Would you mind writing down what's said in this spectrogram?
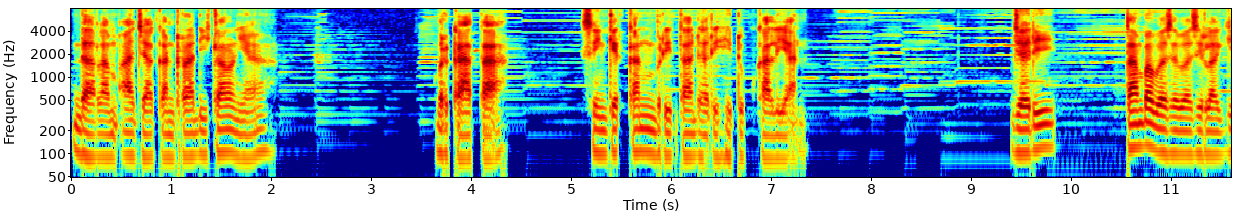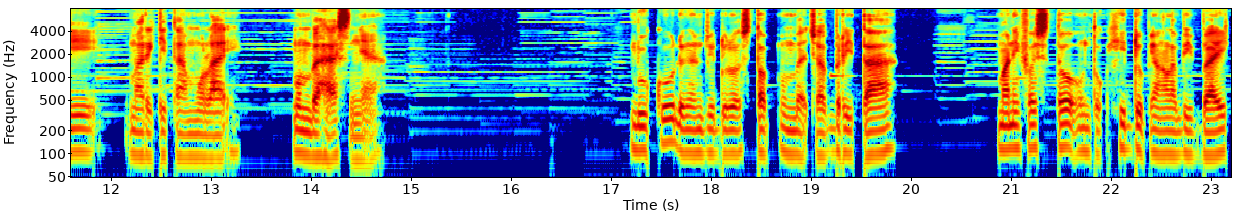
dalam ajakan radikalnya berkata, singkirkan berita dari hidup kalian. Jadi, tanpa basa-basi lagi, mari kita mulai membahasnya. Buku dengan judul Stop Membaca Berita Manifesto untuk Hidup yang Lebih Baik,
